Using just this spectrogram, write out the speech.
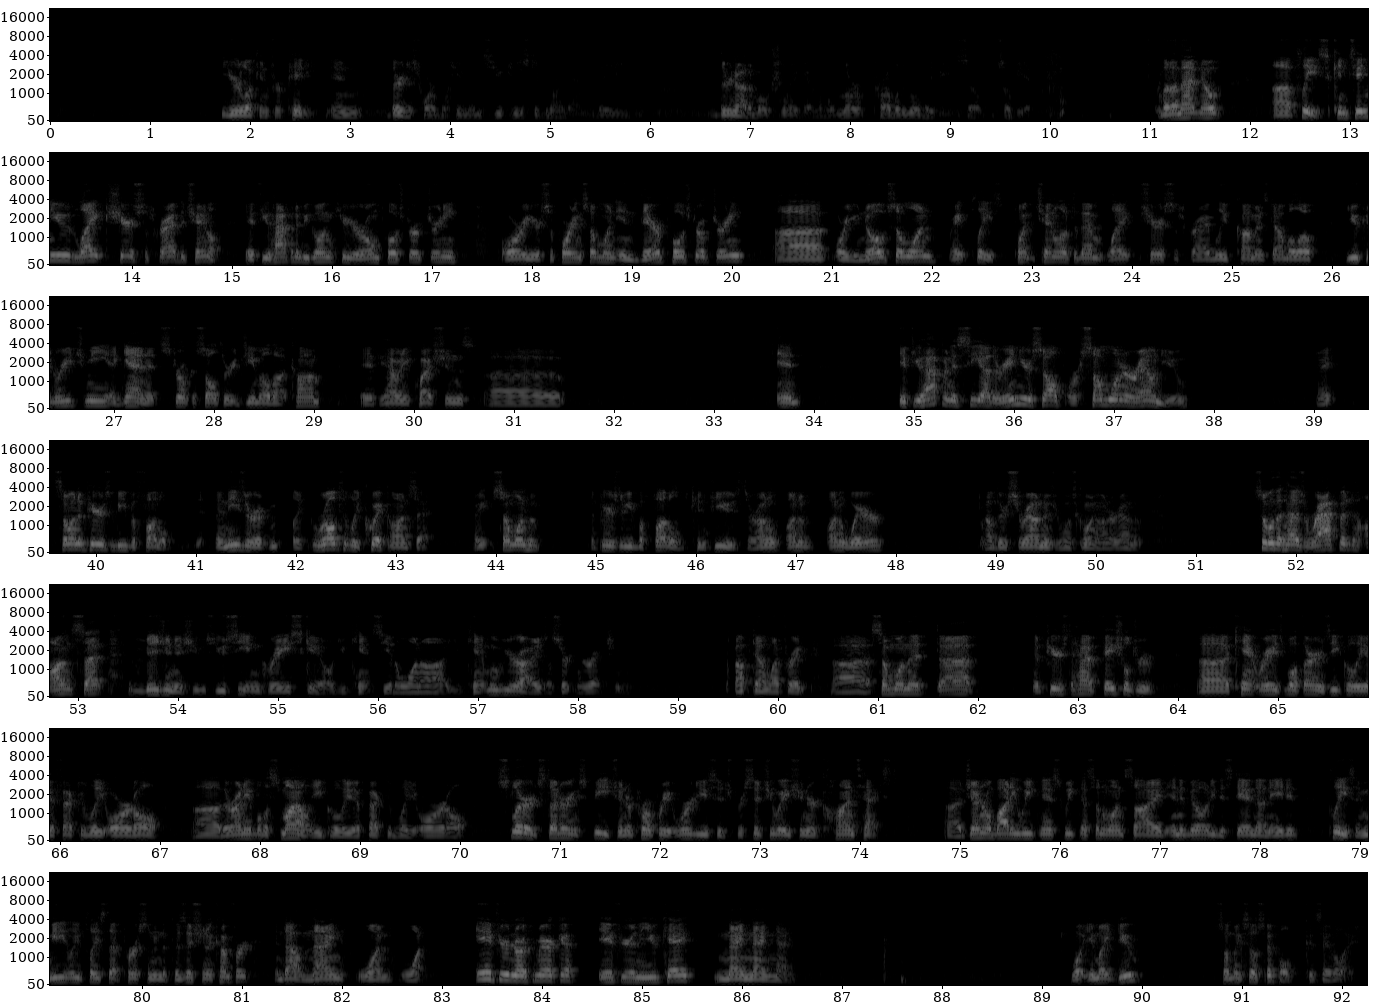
you're looking for pity, and they're just horrible humans. You can just ignore them. They they're not emotionally available, nor probably will they be. So so be it. But on that note, uh, please continue like, share, subscribe the channel. If you happen to be going through your own post-stroke journey, or you're supporting someone in their post-stroke journey, uh, or you know of someone, right, please point the channel out to them, like, share, subscribe, leave comments down below. You can reach me again at strokeassaulter at gmail.com if you have any questions. Uh, and if you happen to see either in yourself or someone around you, right, someone appears to be befuddled, and these are like relatively quick onset, right? Someone who appears to be befuddled, confused, or un, un, unaware of their surroundings and what's going on around them. Someone that has rapid onset vision issues. You see in grayscale. You can't see it in one eye. You can't move your eyes a certain direction. Up, down, left, right. Uh, someone that uh, appears to have facial droop. Uh, can't raise both arms equally effectively or at all. Uh, they're unable to smile equally effectively or at all. Slurred, stuttering speech, inappropriate word usage for situation or context. Uh, general body weakness, weakness on one side, inability to stand unaided, please immediately place that person in a position of comfort and dial 911. If you're in North America, if you're in the UK, 999. What you might do, Something so simple could save a life.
